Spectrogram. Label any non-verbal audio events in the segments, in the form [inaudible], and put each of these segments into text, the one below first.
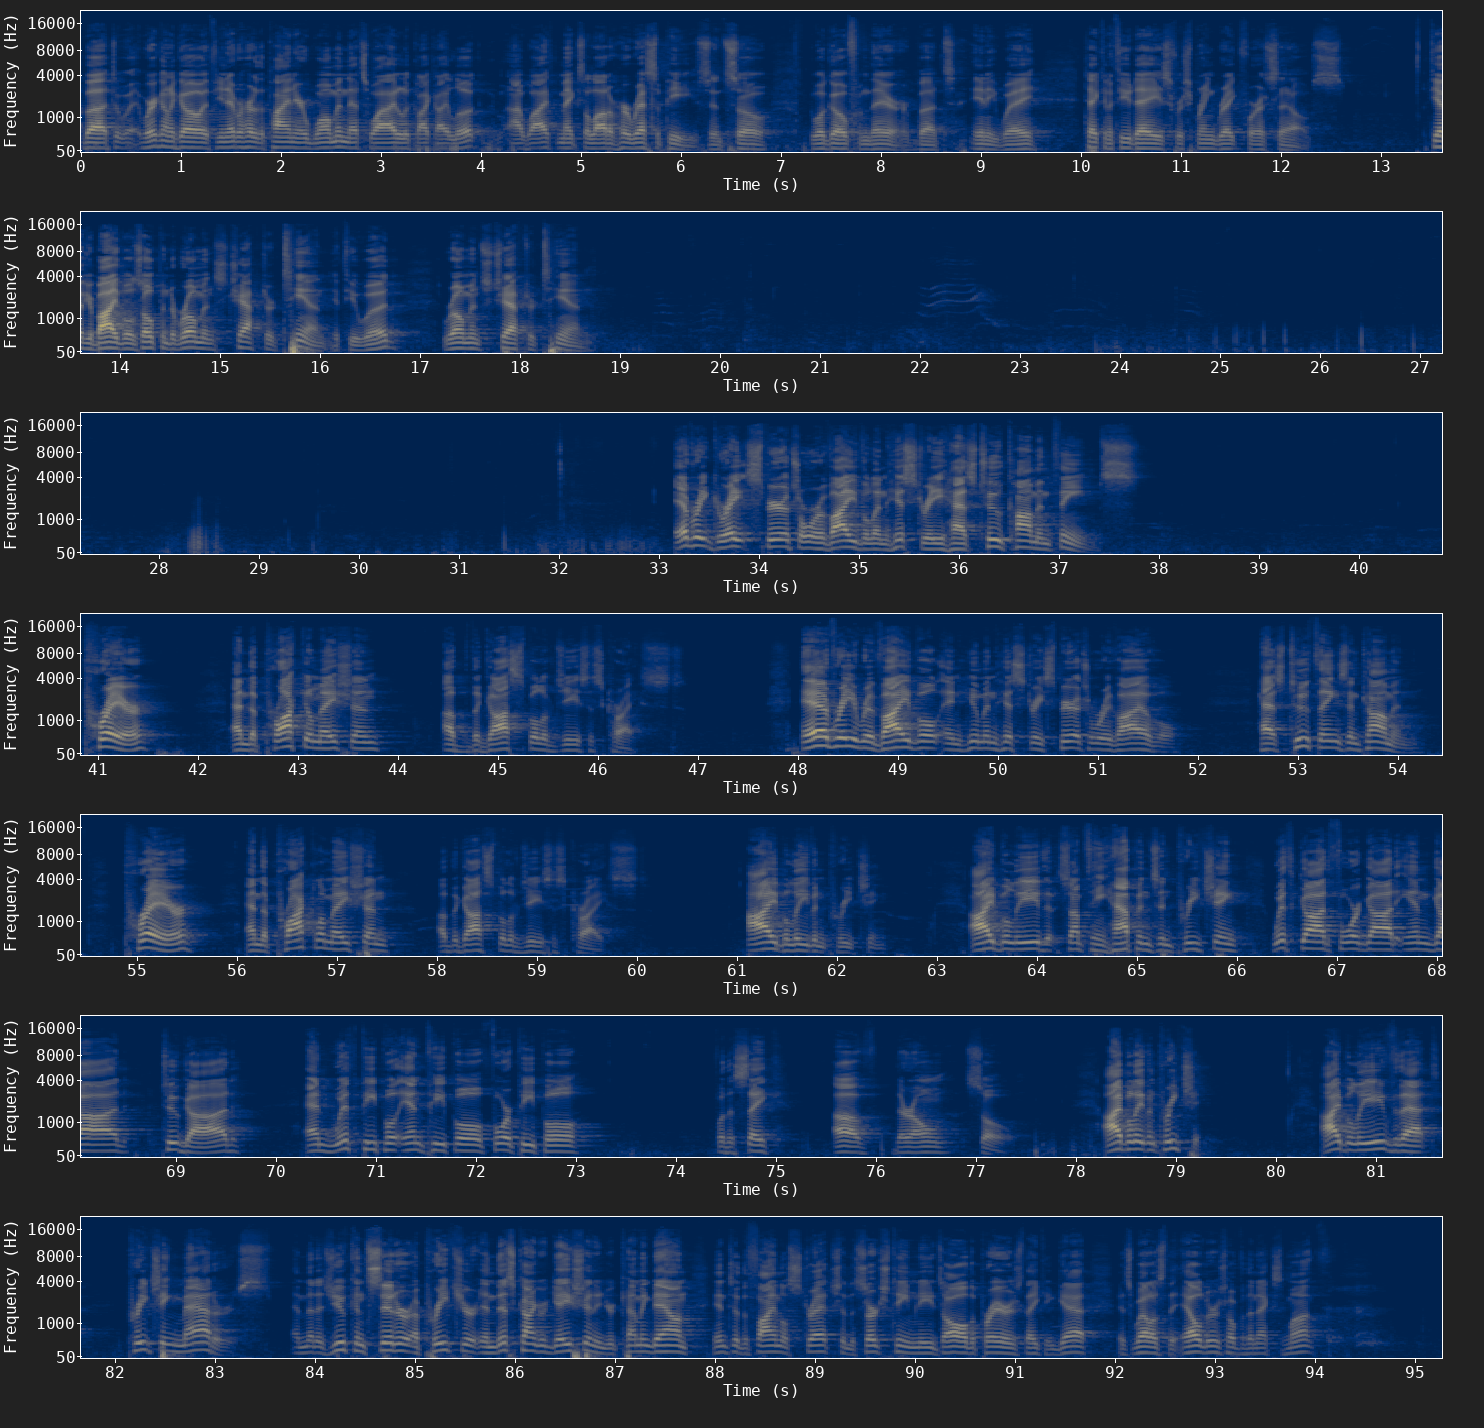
But we're going to go, if you never heard of the Pioneer Woman, that's why I look like I look. My wife makes a lot of her recipes, and so we'll go from there. But anyway, taking a few days for spring break for ourselves. If you have your Bibles, open to Romans chapter 10, if you would. Romans chapter 10. Every great spiritual revival in history has two common themes prayer and the proclamation of the gospel of Jesus Christ. Every revival in human history, spiritual revival, has two things in common prayer and the proclamation of the gospel of Jesus Christ. I believe in preaching. I believe that something happens in preaching with God, for God, in God, to God, and with people, in people, for people, for the sake of their own soul. I believe in preaching. I believe that preaching matters and that as you consider a preacher in this congregation and you're coming down into the final stretch, and the search team needs all the prayers they can get, as well as the elders over the next month,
